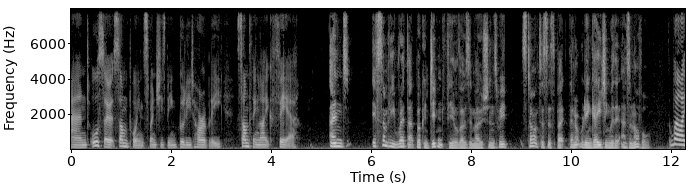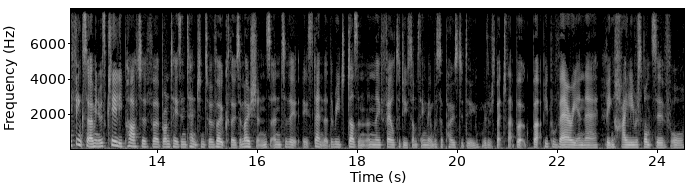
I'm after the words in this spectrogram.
and also at some points when she's being bullied horribly, something like fear. And if somebody read that book and didn't feel those emotions, we'd start to suspect they're not really engaging with it as a novel. Well, I think so. I mean, it was clearly part of uh, Bronte's intention to evoke those emotions, and to the extent that the reader doesn't, and they fail to do something they were supposed to do with respect to that book. But people vary in their being highly responsive or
